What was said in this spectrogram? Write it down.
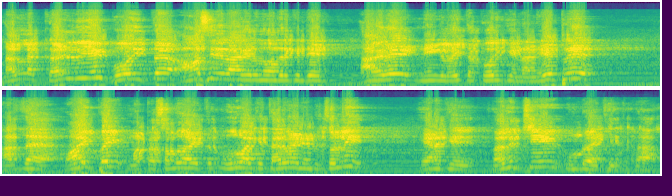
நல்ல கல்வியை போதித்த ஆசிரியராக இருந்து வந்திருக்கின்றேன். ஆகவே நீங்கள் வைத்த கோரிக்கையை நான் ஏற்று அந்த வாய்ப்பை மற்ற சமுதாயத்திற்கு உருவாக்கி தருவேன் என்று சொல்லி எனக்கு மகிழ்ச்சியை உண்டாக்கி இருக்கிறார்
